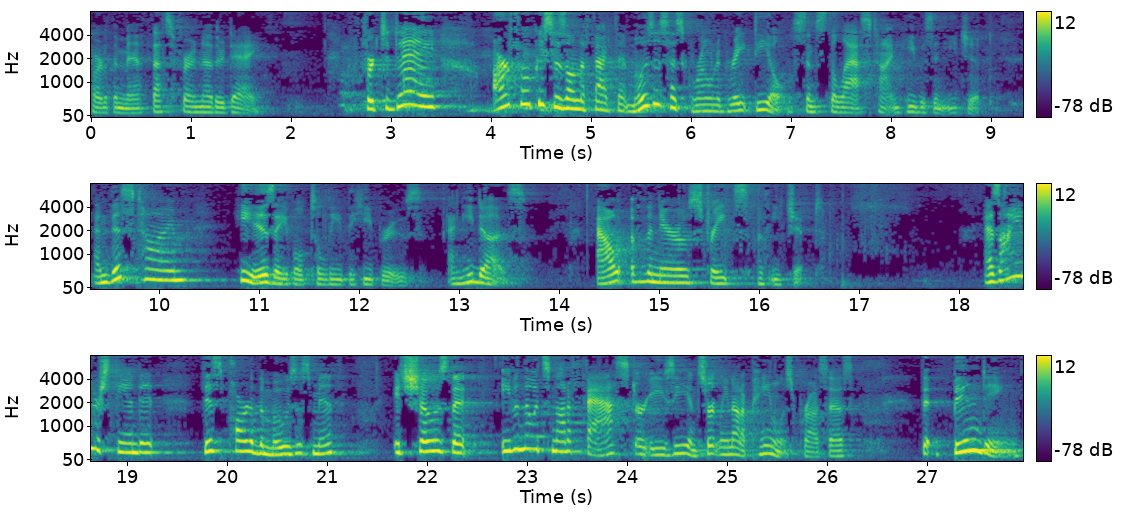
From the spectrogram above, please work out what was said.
part of the myth. That's for another day. For today, our focus is on the fact that Moses has grown a great deal since the last time he was in Egypt. And this time, he is able to lead the Hebrews, and he does, out of the narrow straits of Egypt. As I understand it, this part of the Moses myth, it shows that even though it's not a fast or easy and certainly not a painless process, that bending,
